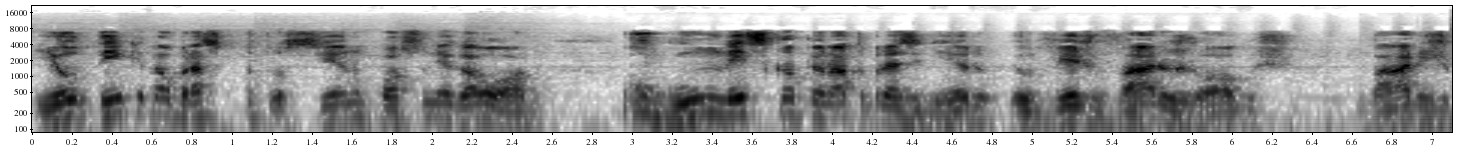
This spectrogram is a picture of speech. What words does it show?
E eu tenho que dar o braço pra torcer, não posso negar o óbvio. O Gum, nesse campeonato brasileiro, eu vejo vários jogos, vários de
